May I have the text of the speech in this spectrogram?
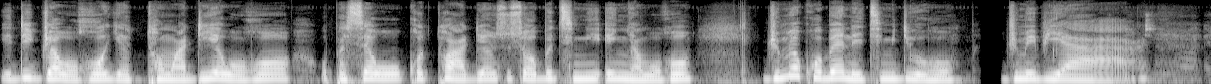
Yɛdi dwa wɔ hɔ yɛtɔn adeɛ wɔ hɔ wopɛ sɛ wokɔtɔ adeɛ nso sɛ wobɛtumi anya wɔ hɔ. Dwumakuo bɛɛ na ɛtumi di wɔ hɔ? Dwuma biara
